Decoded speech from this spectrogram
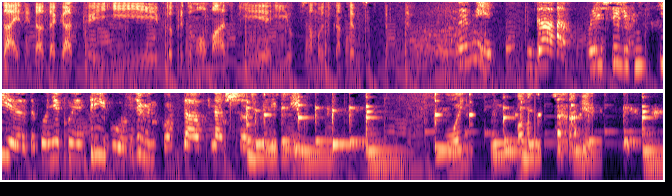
тайной, да, загадкой, и кто придумал маски и саму эту концепцию? Мы вместе. Да, мы решили внести такую некую интригу, изюминку, да, в наш коллектив. Ой, оно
